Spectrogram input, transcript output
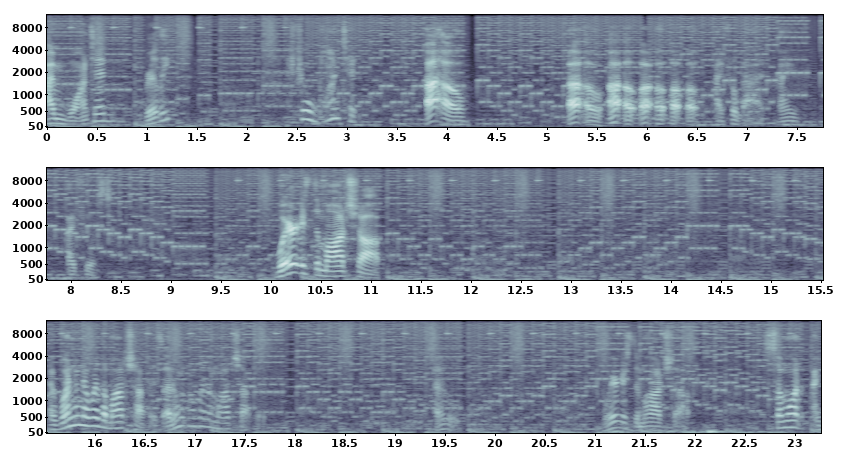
I'm wanted? Really? I feel wanted. Uh-oh. Uh-oh, uh-oh, uh-oh, uh-oh. I feel bad. I, I feel sick. Where is the mod shop? I want to know where the mod shop is. I don't know where the mod shop is. Oh. Where is the mod shop? Someone, I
